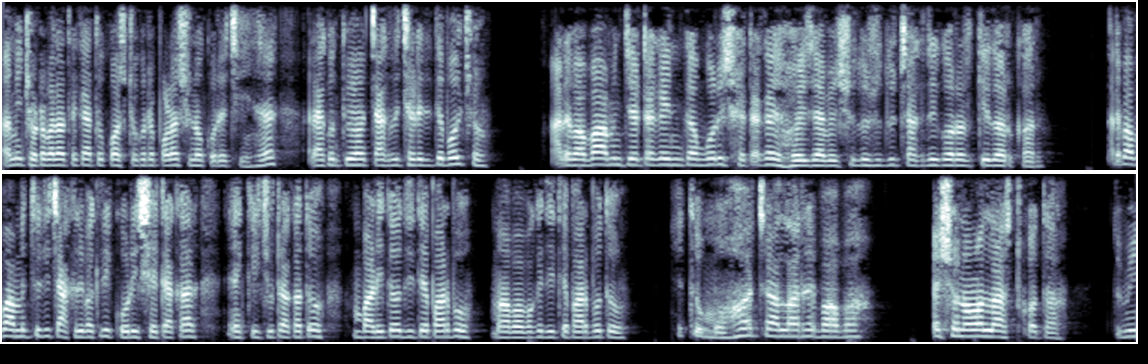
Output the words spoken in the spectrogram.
আমি ছোটবেলা থেকে এত কষ্ট করে পড়াশোনা করেছি হ্যাঁ? আর এখন তুমি চাকরি ছেড়ে দিতে বলছো? আরে বাবা, আমি যে টাকা ইনকাম করি সে টাকায় হয়ে যাবে। শুধু শুধু চাকরি করার কি দরকার? আরে বাবা, আমি যদি চাকরি বাকরি করি সে টাকার কিছু টাকা তো বাড়িতেও দিতে পারব, মা বাবাকে দিতে পারব তো? এ তো মহা জ্বালা রে বাবা। শোনো আমার লাস্ট কথা। তুমি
